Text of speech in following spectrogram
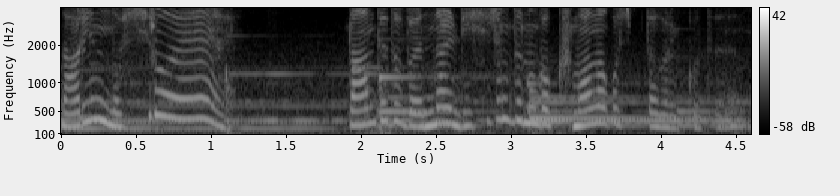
나린 너 싫어해. 나한테도 맨날 네 시중 드는 거 그만하고 싶다 그랬거든.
